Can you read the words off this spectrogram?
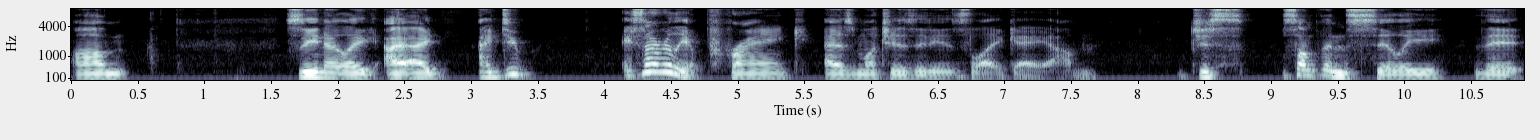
Um, so you know, like I, I I do. It's not really a prank as much as it is like a um, just something silly that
